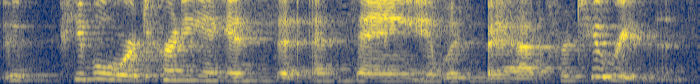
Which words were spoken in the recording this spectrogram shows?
it, people were turning against it and saying it was bad for two reasons.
